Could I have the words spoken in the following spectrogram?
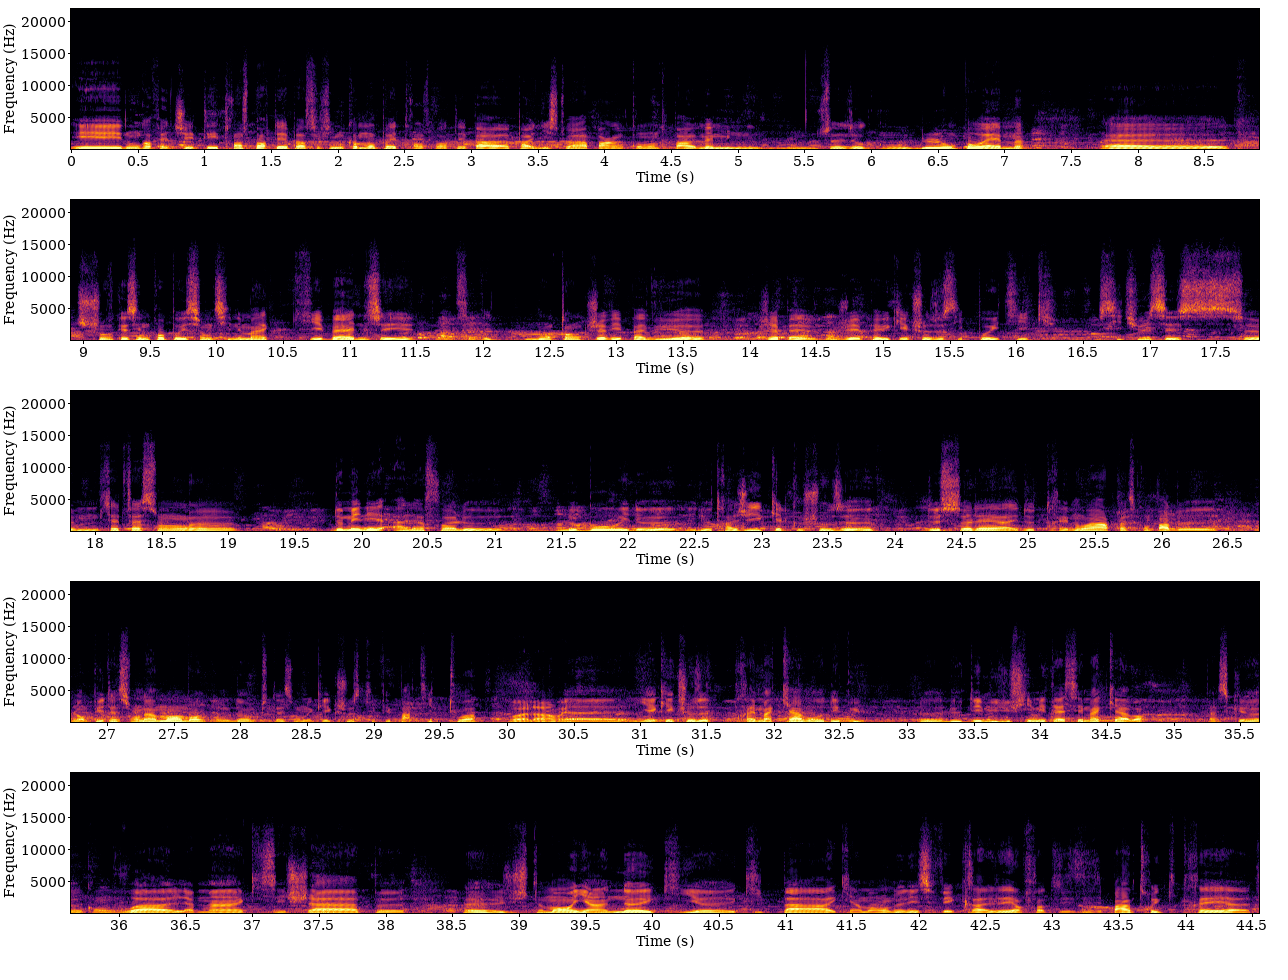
Et donc en fait j'ai été transporté par ce film comme on peut être transporté par, par une histoire, par un conte, par même une, une long poème. Euh, je trouve que c'est une proposition de cinéma qui est belle. J'ai- Ça fait longtemps que j'avais pas vu, euh, j'avais pas, j'avais pas vu quelque chose d'aussi poétique. Si tu veux, c'est ce- cette façon euh, de mêler à la fois le, le beau et le, et le tragique, quelque chose de solaire et de très noir, parce qu'on parle de, l'amputation d'un membre, donc de l'amputation de quelque chose qui fait partie de toi. Voilà, Il y a quelque chose de très macabre au début. Le, le début du film est assez macabre parce que quand on voit la main qui s'échappe, euh, euh, justement, il y a un œil qui, euh, qui part et qui à un moment donné se fait écraser. Enfin, c'est pas un truc très. euh,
